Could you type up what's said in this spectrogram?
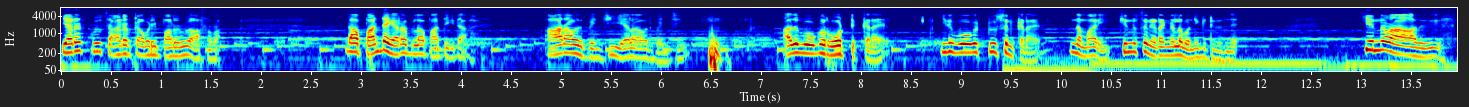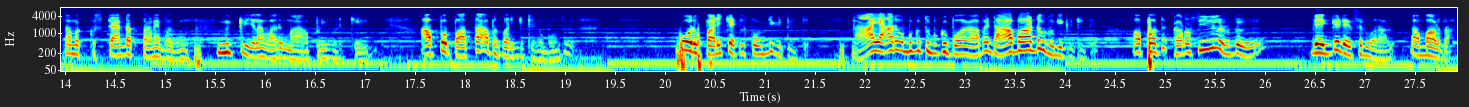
எனக்கும் ஸ்டார்ட்அப் காமெடி பாடணும்னு ஆசை தான் நான் பண்ண இடம்லாம் பார்த்துக்கிட்டா ஆறாவது பெஞ்சு ஏழாவது பெஞ்சு அது போக ரோட்டு கடை இது போக டியூஷன் கடை இந்த மாதிரி சின்ன சின்ன இடங்களில் பண்ணிக்கிட்டு இருந்தேன். என்னடா அது? நமக்கு ஸ்டாண்டப் தானே வரும். மிக்ரியெல்லாம் வருமா? அப்படின்னு ஒரு கேள்வி. அப்போ பார்த்தா அப்போ படிக்கிட்டு இருக்கும்போது ஒரு படிக்கட்டில் தொங்கிக்கிட்டு இருந்தேன் நான் யாரும் புக்கு துப்புக்கு போகாமல் நான் பாட்டுக்கு தொங்கிக்கிட்டு இருந்தேன் அப்போ அந்த கடைசியில் இருந்து வெங்கடேசன் ஒரு ஆள் நம்மளால் தான்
